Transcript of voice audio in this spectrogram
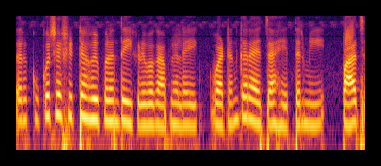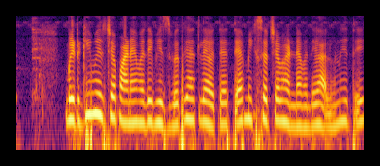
तर कुकरच्या शिट्ट्या होईपर्यंत इकडे बघा आपल्याला एक वाटण करायचं आहे. तर मी पाच मिडगी मिरच्या पाण्यामध्ये भिजवत घातल्या होत्या. त्या मिक्सरच्या भांड्यामध्ये घालून घेते.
